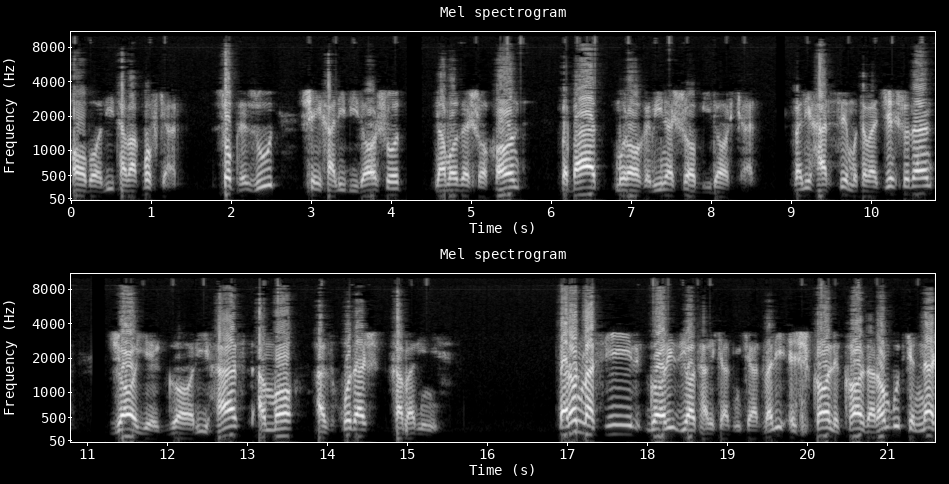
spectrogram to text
آبادی توقف کرد. صبح زود شیخ علی بیدار شد نمازش را خواند و بعد مراقبینش را بیدار کرد. ولی هر سه متوجه شدند جای گاری هست اما از خودش خبری نیست. در آن مسیر گاری زیاد حرکت می‌کرد ولی اشکال کار در آن بود که نه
